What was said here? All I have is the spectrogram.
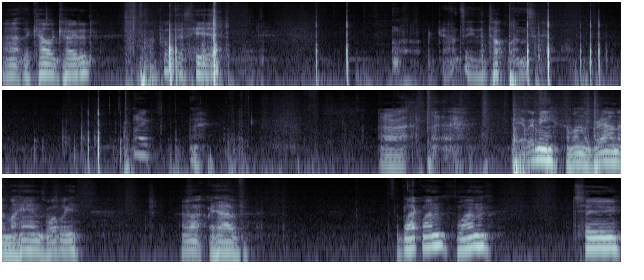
Uh, they're color coded. If I put this here, I can't see the top ones. Alright, bear with me, I'm on the ground and my hand's wobbly. Alright, we have the black one, one, two,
